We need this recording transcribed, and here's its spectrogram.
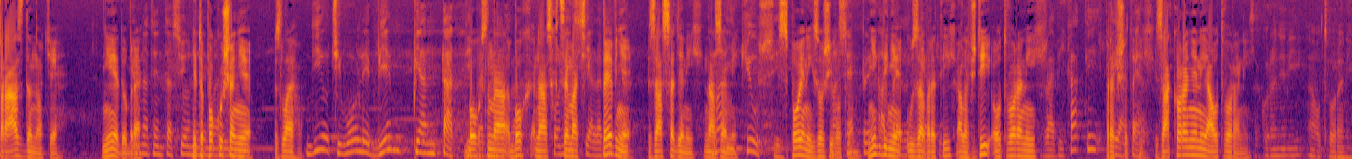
prázdnote nie je dobré. Je to pokušenie zlého. Boh, zna, boh nás chce mať pevne zasadených na zemi, spojených so životom. Nikdy nie uzavretých, ale vždy otvorených pre všetkých. Zakorenený a otvorený. Zakorenený a otvorený.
